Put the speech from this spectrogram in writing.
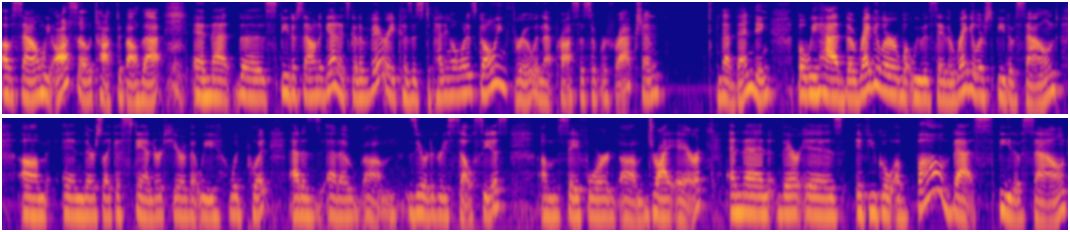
of sound, we also talked about that, and that the speed of sound, again, it's going to vary because it's depending on what it's going through in that process of refraction that bending, but we had the regular, what we would say the regular speed of sound, um, and there's like a standard here that we would put at a, at a um, zero degrees Celsius, um, say for um, dry air. And then there is, if you go above that speed of sound,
